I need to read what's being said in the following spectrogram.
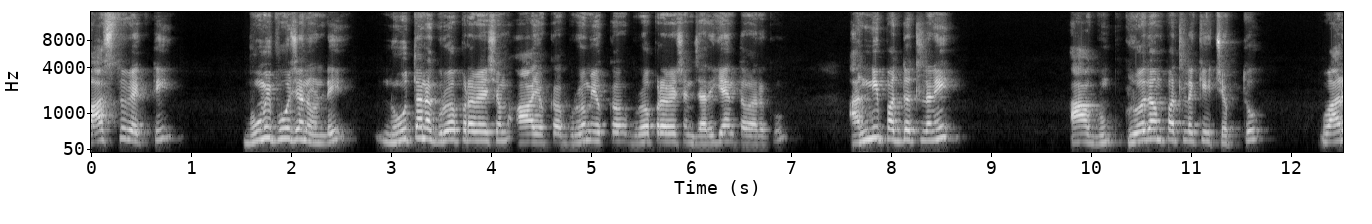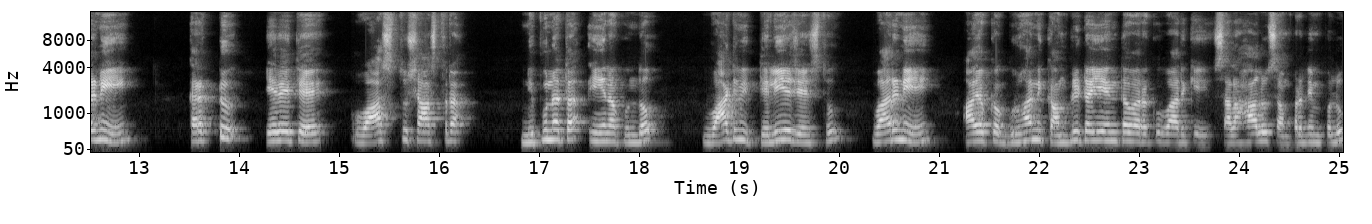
వాస్తు వ్యక్తి భూమి పూజ నుండి నూతన గృహప్రవేశం ఆ యొక్క గృహం యొక్క గృహప్రవేశం జరిగేంత వరకు అన్ని పద్ధతులని ఆ గృహ దంపతులకి చెప్తూ వారిని కరెక్ట్ ఏదైతే వాస్తుశాస్త్ర నిపుణత ఈయనకుందో వాటిని తెలియజేస్తూ వారిని ఆ యొక్క గృహాన్ని కంప్లీట్ అయ్యేంత వరకు వారికి సలహాలు సంప్రదింపులు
